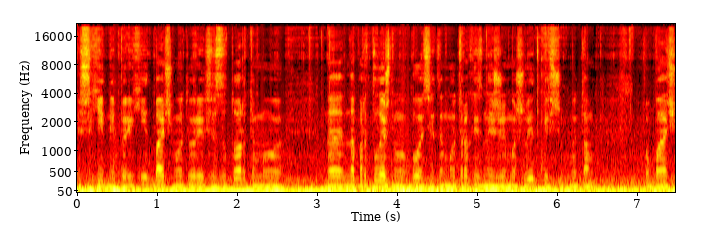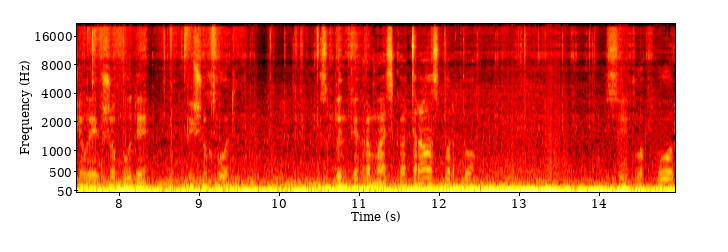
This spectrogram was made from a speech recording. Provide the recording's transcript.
Пішохідний перехід, бачимо, утворився затор, тому на, на протилежному боці, тому трохи знижуємо швидкість, щоб ми там побачили, якщо буде пішоход. Зупинка громадського транспорту, світлофор.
